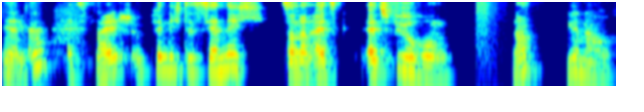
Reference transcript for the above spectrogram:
Nee, als falsch finde ich das ja nicht, sondern als, als Führung. Ne? Genau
